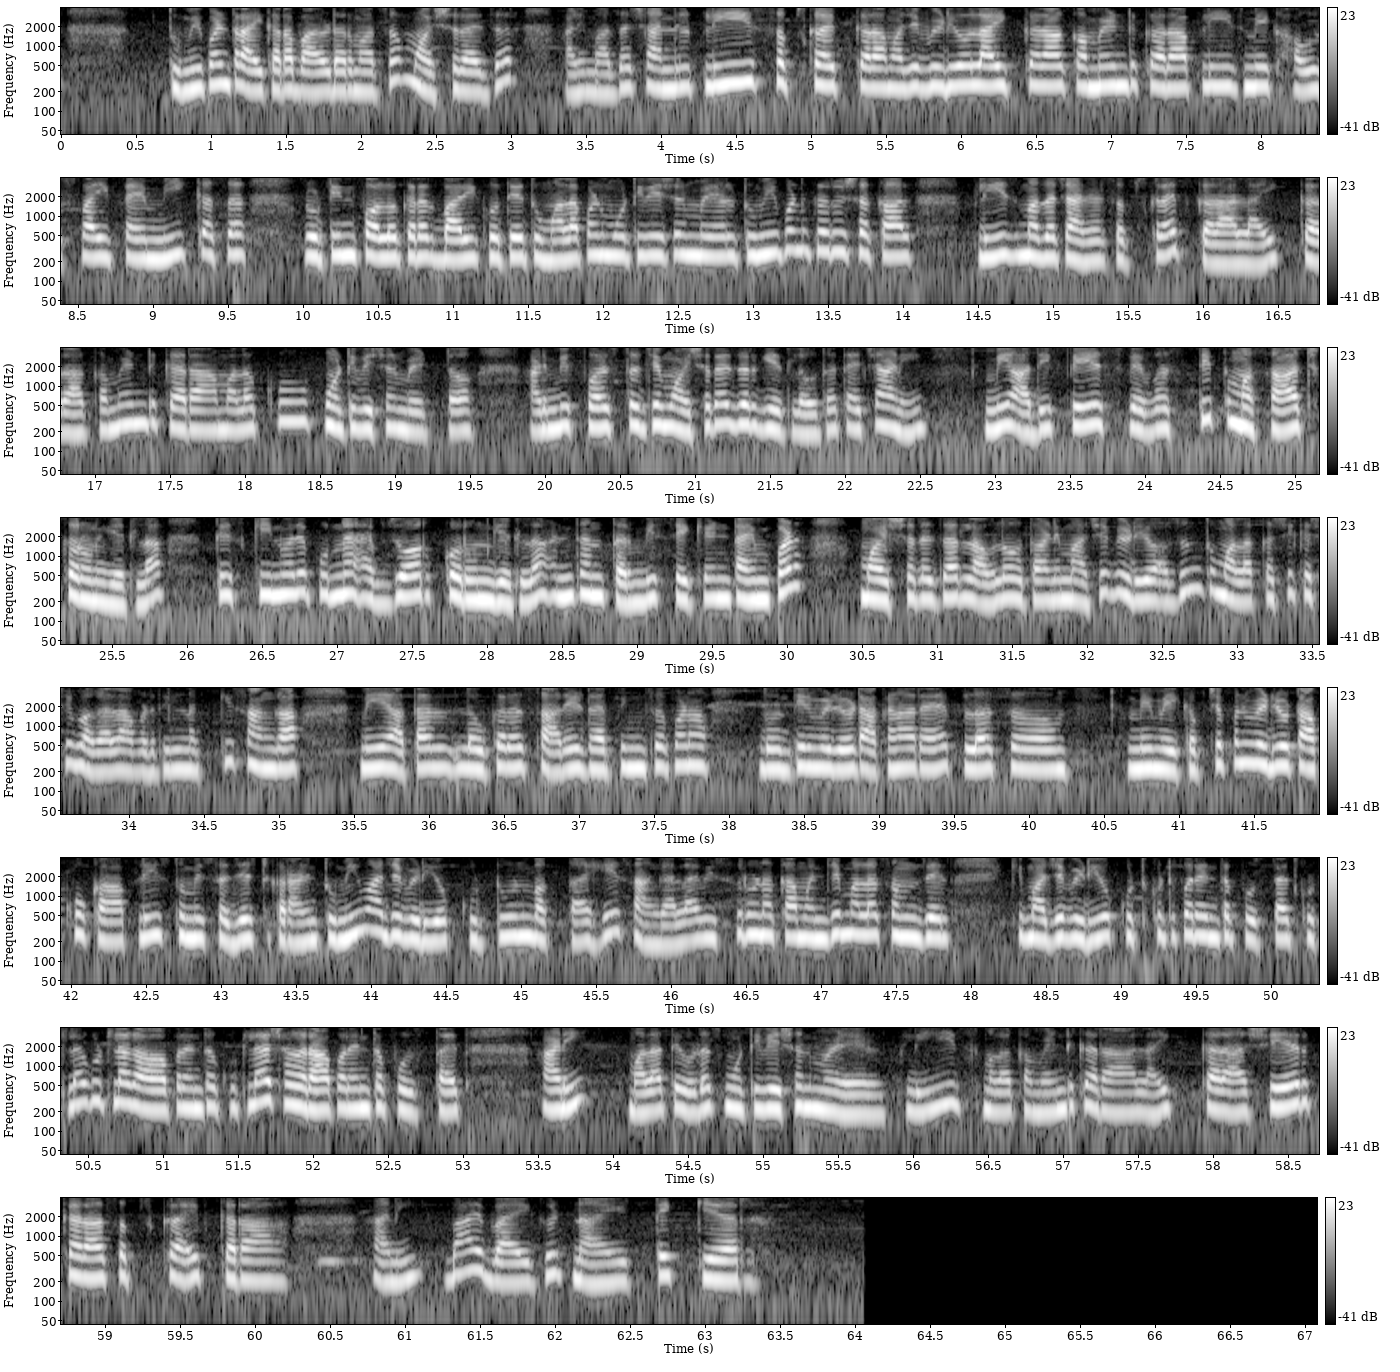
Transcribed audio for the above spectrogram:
तुम्ही पण ट्राय करा बायोडर्माचं मॉइश्चरायझर आणि माझा चॅनल प्लीज सबस्क्राईब करा माझे व्हिडिओ लाईक करा कमेंट करा. प्लीज मी एक हाऊसवाईफ आहे. मी कसं रुटीन फॉलो करत बारीक होते तुम्हाला पण मोटिवेशन मिळेल तुम्ही पण करू शकाल. प्लीज माझा चॅनल सबस्क्राईब करा लाईक करा कमेंट करा. मला खूप मोटिवेशन भेटतं. आणि मी फर्स्ट जे मॉइश्चरायझर घेतलं होतं त्याच्याने मी आधी फेस व्यवस्थित मसाज करून घेतला. ते स्किनमध्ये पूर्ण ॲब्झॉर्ब करून घेतलं आणि नंतर मी सेकंड टाईम पण मॉइश्चरायझर लावलं होतं आणि माझे व्हिडिओ अजून तुम्हाला कशी कशी बघायला आवडतील नक्की सांगा. मी आता लवकरच सारे ड्रॅपिंगचं पण दोन तीन व्हिडिओ टाकणार आहे. प्लस मी मेकअपचे पण व्हिडिओ टाकू का? प्लीज तुम्ही सजेस्ट करा आणि तुम्ही माझे व्हिडिओ कुठून बघता हे सांगायला विसरू नका. म्हणजे मला समजेल की माझे व्हिडिओ कुठकुठपर्यंत पोचत आहेत कुठल्या कुठल्या गावापर्यंत कुठल्या शहरापर्यंत पोचत आहेत आणि मला तेवढंच मोटिवेशन मिळेल. प्लीज मला कमेंट करा लाईक करा शेअर करा सबस्क्राईब करा. आणि bye bye good night take care.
